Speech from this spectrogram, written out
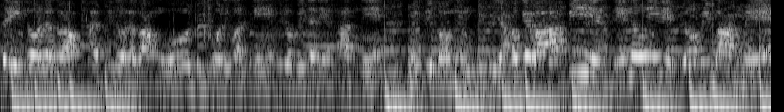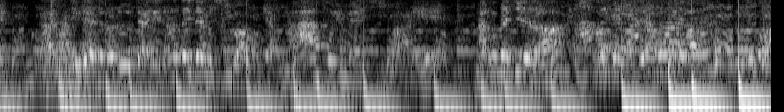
စိန်တော်၎င်းဖန်စီတော်၎င်းကိုဒီပေါ်လေးမှာတင်ပြီးတော့ပိတ်သက်တွေအခဆင်မိတ်ဆွေပေါင်းတင်ပြီးလို့ရဟုတ်ကဲ့ပါပြီးရင်ဈေးနှုန်းလေးတွေပြောပြပါမယ်ဒါဒါလေးကကျွန်တော်တို့ကြိုက်တယ်ကျွန်တော်တိတ်တယ်မရှိပါဘူးခင်ဗျငါးခွင်ပဲရှိပါတယ်ငါးခွင်ပဲရှိတယ်နော်ဟုတ်ကဲ့ပါရပါပါပါဒီလိုလေးပါ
